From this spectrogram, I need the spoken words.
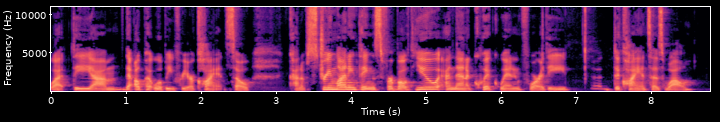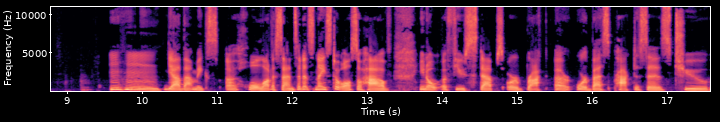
what the um, the output will be for your clients. So, kind of streamlining things for both you and then a quick win for the the clients as well. Hmm. Yeah, that makes a whole lot of sense, and it's nice to also have, you know, a few steps or bra- or best practices to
